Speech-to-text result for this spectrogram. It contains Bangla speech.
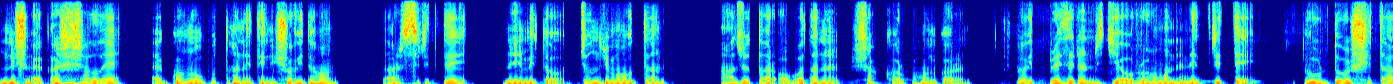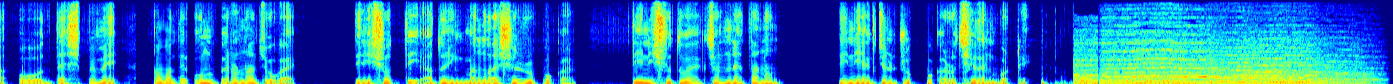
উনিশশো একাশি সালে এক গণ তিনি শহীদ হন। তার স্মৃতিতে নির্মিত চন্দ্রিমা উদ্যান আজও তার অবদানের স্বাক্ষর বহন করেন। শহীদ প্রেসিডেন্ট জিয়াউর রহমানের নেতৃত্বে দূরদর্শিতা ও দেশপ্রেমে আমাদের অনুপ্রেরণা যোগায়। তিনি সত্যিই আধুনিক বাংলাদেশের রূপকার। তিনি শুধু একজন নেতা নন, তিনি একজন রূপকারও ছিলেন বটে।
